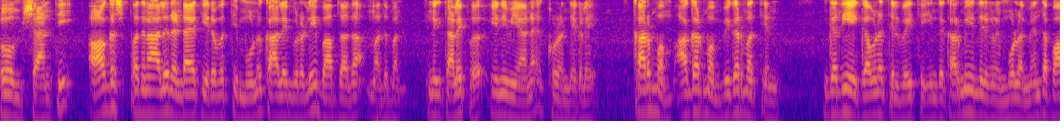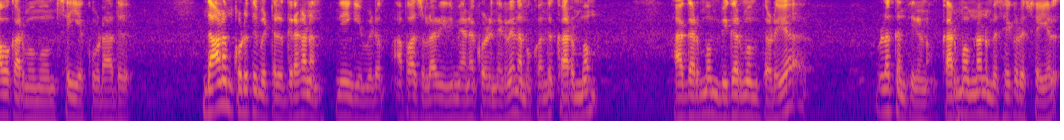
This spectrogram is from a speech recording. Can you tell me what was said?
ஓம் சாந்தி. ஆகஸ்ட் பதினாலு ரெண்டாயிரத்தி இருபத்தி மூணு காலை முரளி பாப்தாதா மதுபன். இன்னைக்கு தலைப்பு இனிமையான குழந்தைகளே. கர்மம் அகர்மம் விகர்மத்தின் கதியை கவனத்தில் வைத்து இந்த கர்மேந்திரங்களின் மூலம் எந்த பாவ கர்மமும் செய்யக்கூடாது. தானம் கொடுத்து விட்டால் கிரகணம் நீங்கிவிடும். அப்பா சொல்கிறார் இனிமையான குழந்தைகளே நமக்கு வந்து கர்மம் அகர்மம் விகர்மத்தோடைய விளக்கம் தெரியணும் கர்மம்னா நம்ம செய்யக்கூடிய செயல்.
